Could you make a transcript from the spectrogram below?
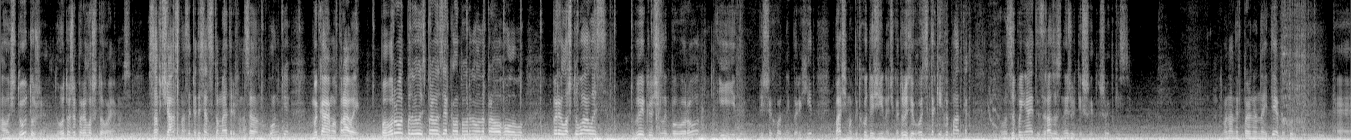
А ось тут уже, тут уже перелаштовуємось. Завчасно, за 50-100 метрів у населеному пункті. Вмикаємо правий поворот, подивились праве зеркало, повернули на праву голову, перелаштувались, виключили поворот і їдемо. Пішохідний перехід. Бачимо, підходить жіночка. Друзі, ось в таких випадках зупиняйте, зразу знижуйте швидкість. Вона не впевнена йде, бо тут е,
